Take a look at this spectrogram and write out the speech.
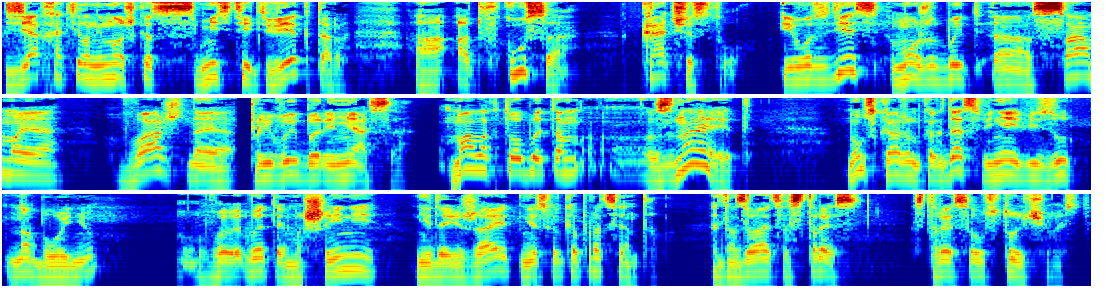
Я хотел немножко сместить вектор а, от вкуса к качеству. И вот здесь может быть самое важное при выборе мяса. Мало кто об этом знает. Ну, скажем, когда свиней везут на бойню, в этой машине не доезжает несколько процентов. Это называется стресс, стрессоустойчивость.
